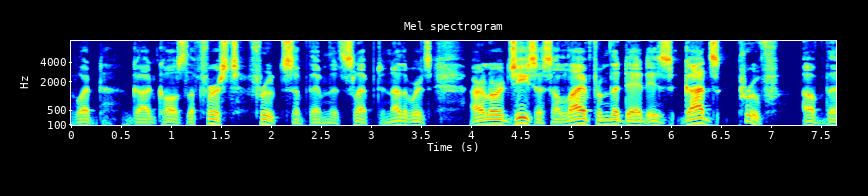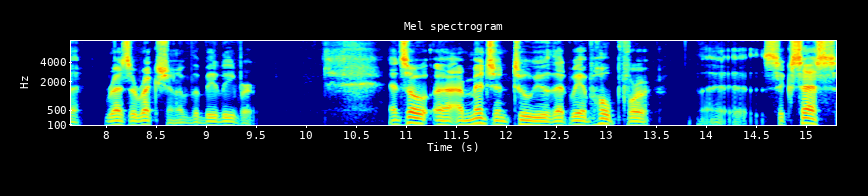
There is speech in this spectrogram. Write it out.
what God calls the first fruits of them that slept. In other words, our Lord Jesus, alive from the dead, is God's proof of the resurrection of the believer. And so uh, I mentioned to you that we have hope for uh, success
